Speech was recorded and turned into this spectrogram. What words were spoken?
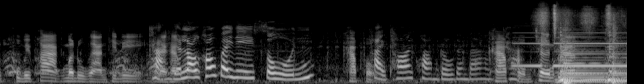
ๆ ภูมิภาคมาดูงานที่นี่ค่ะ นะครัเดี๋บยวเราเข้าไปในศูนย์ครับผมถ่ายทอดความรู้กันบ้างครับะ ผมเชิญครับ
